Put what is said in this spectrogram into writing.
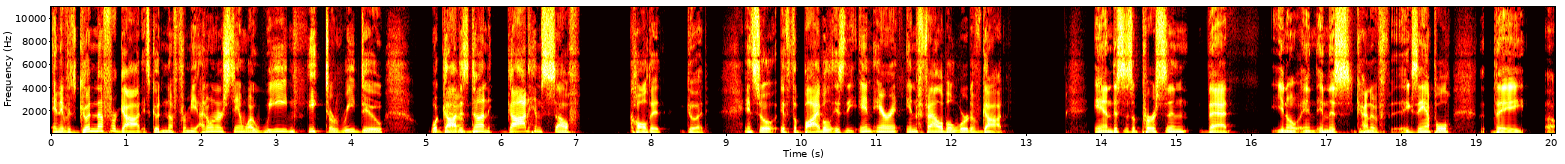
And if it's good enough for God, it's good enough for me. I don't understand why we need to redo what God Yeah. has done. God himself called it good. And so if the Bible is the inerrant, infallible word of God, and this is a person that you know in in this kind of example they uh,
